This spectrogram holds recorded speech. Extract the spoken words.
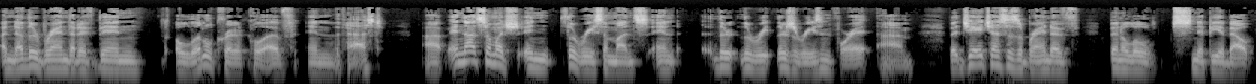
another brand that I've been a little critical of in the past, uh, and not so much in the recent months, and there the re- there's a reason for it. Um, but JHS is a brand I've been a little snippy about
